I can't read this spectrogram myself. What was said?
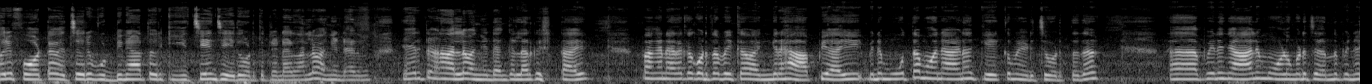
ഒരു ഫോട്ടോ വെച്ച് ഒരു വുഡിനകത്ത് ഒരു കീച്ചയും ചെയ്ത് കൊടുത്തിട്ടുണ്ടായിരുന്നു. നല്ല ഭംഗിയുണ്ടായിരുന്നു. നേരിട്ട് കാണാൻ നല്ല ഭംഗിയുണ്ട്. ഞങ്ങൾക്ക് എല്ലാവർക്കും ഇഷ്ടമായി അപ്പം അങ്ങനെ അതൊക്കെ കൊടുത്തപ്പോൾ ഇക്ക ഭയങ്കര ഹാപ്പിയായി പിന്നെ മൂത്ത മോനാണ് കേക്ക് മേടിച്ചു കൊടുത്തത്. പിന്നെ ഞാനും മോളും കൂടെ ചേർന്ന് പിന്നെ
